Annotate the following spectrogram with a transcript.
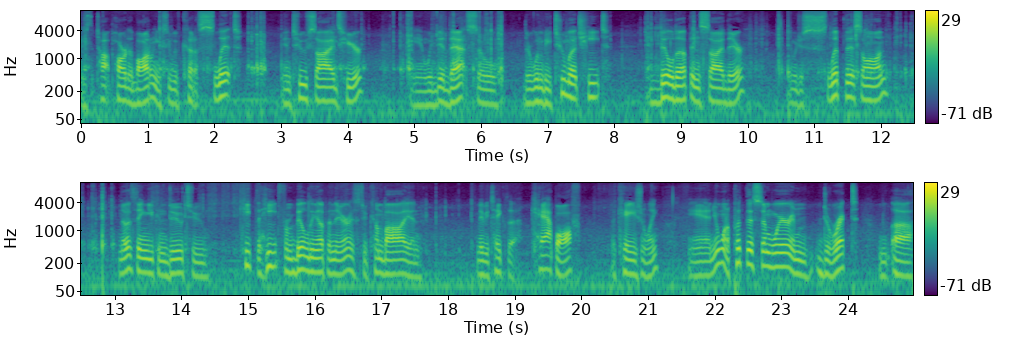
is the top part of the bottle. You see we've cut a slit in two sides here. And we did that so there wouldn't be too much heat build up inside there. And we just slip this on. Another thing you can do to keep the heat from building up in there is to come by and maybe take the cap off occasionally. And you'll want to put this somewhere in direct uh,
